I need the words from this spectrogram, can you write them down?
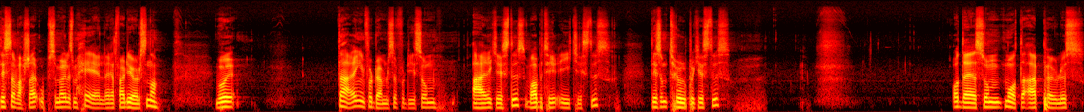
Disse versene oppsummerer liksom hele rettferdiggjørelsen. da, Hvor det er ingen fordømmelse for de som er i Kristus. Hva betyr 'i Kristus'? De som tror på Kristus. Og det som på en måte er Paulus'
